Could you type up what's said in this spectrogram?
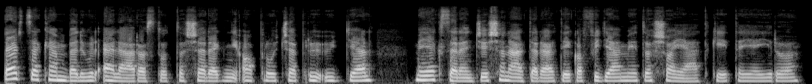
Perceken belül elárasztott a seregnyi apró cseprő ügyjel, melyek szerencsésen elterelték a figyelmét a saját kételjeiről.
